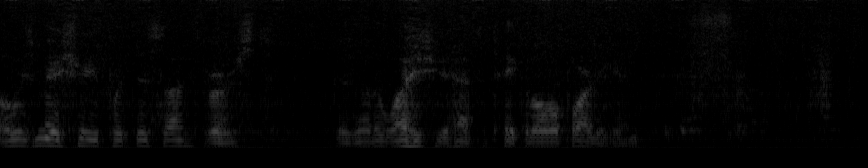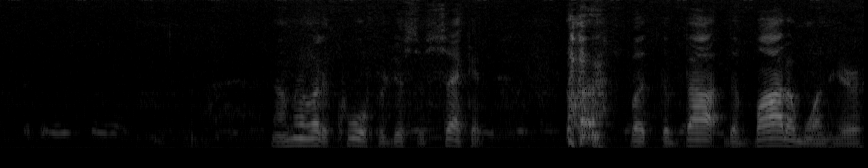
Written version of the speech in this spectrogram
Always make sure you put this on first, because otherwise you have to take it all apart again. Now I'm going to let it cool for just a second. but the bo the bottom one here,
